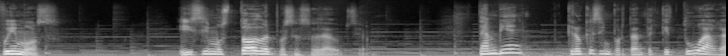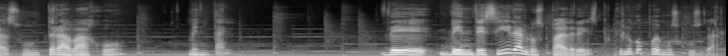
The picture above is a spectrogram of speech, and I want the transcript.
fuimos, hicimos todo el proceso de adopción, también creo que es importante que tú hagas un trabajo mental de bendecir a los padres, porque luego podemos juzgar.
